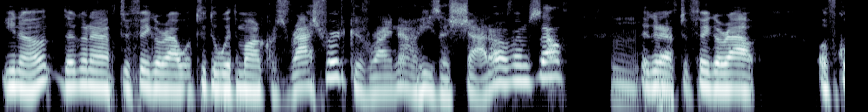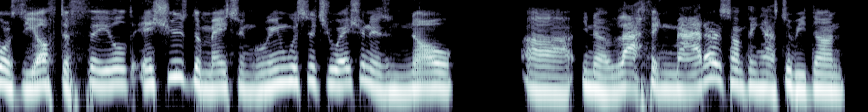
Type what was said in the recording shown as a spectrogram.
You know, they're going to have to figure out what to do with Marcus Rashford because right now he's a shadow of himself. Mm. They're going to have to figure out, of course, the off the field issues. The Mason Greenwood situation is no, uh, you know, laughing matter. Something has to be done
